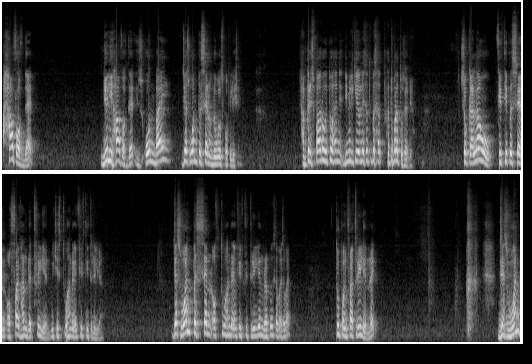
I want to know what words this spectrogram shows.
half of that nearly half of that is owned by just 1% of the world's population. Hampir separuh itu hanya dimiliki oleh 1% saja. So kalau 50% of 500 trillion which is 250 trillion just 1% of 250 trillion berapa sahabat-sahabat? 2.5 trillion right? Just 1%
